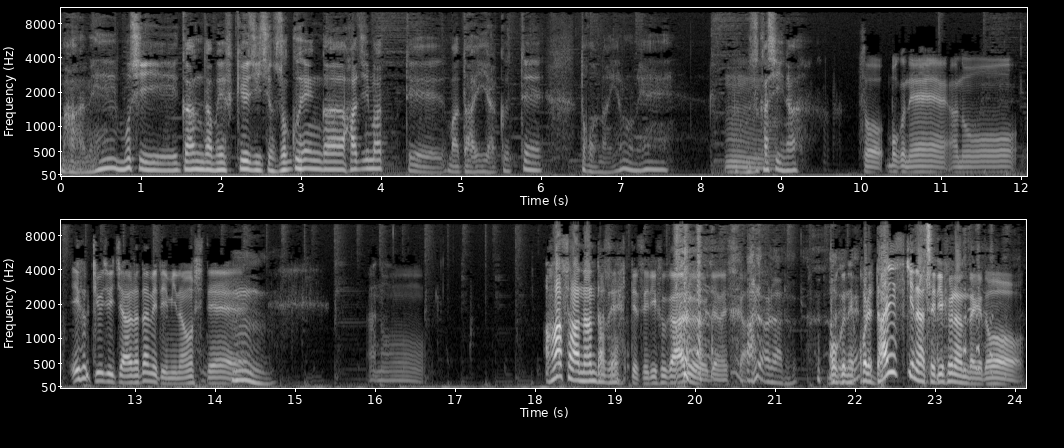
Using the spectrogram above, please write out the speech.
まあね、もしガンダム F91 の続編が始まって、まあ代役ってどうなんやろうね。うん難しいな。そう、僕ね、あのー F91 改めて見直して、うん。あのーアーサーなんだぜってセリフがあるじゃないですか。あるあるある。僕ね、これ大好きなセリフなんだけど、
